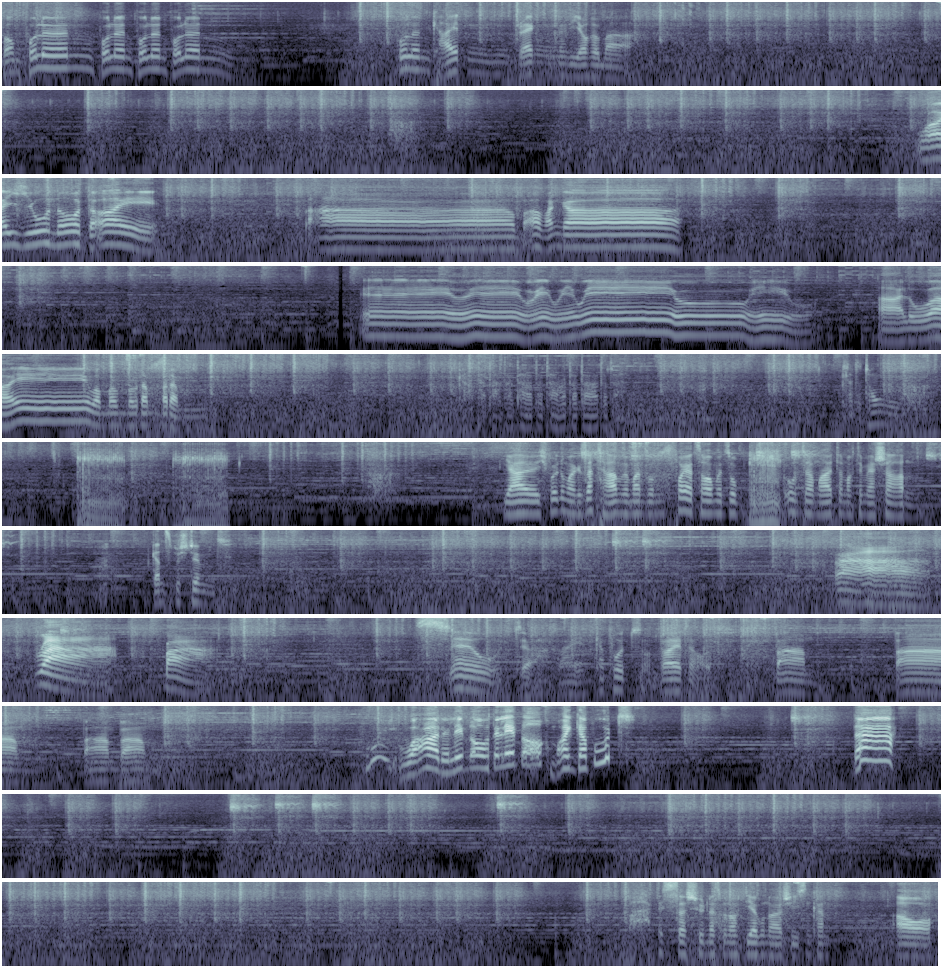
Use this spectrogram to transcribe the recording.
Komm, pullen, pullen, pullen, pullen. Pullen, kiten, dragon, wie auch immer. Why you no die? Ba ba vanga. Alo ai, bam bam bam bam bam. Ta ta ta ta ta ta ta ta ta ta. Klatatong. Ja, ich wollte nur mal gesagt haben, wenn man so einen Feuerzauber mit so untermalt, dann macht er mehr Schaden. Ganz bestimmt. Ah. Rah. Bah. So, da rein. Kaputt und weiter und bam. Bam. Bam, bam. Hui. Wow, der lebt noch, der lebt noch. Mach ihn kaputt. Da! Ah, ist das schön, dass man auch diagonal schießen kann. Au.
